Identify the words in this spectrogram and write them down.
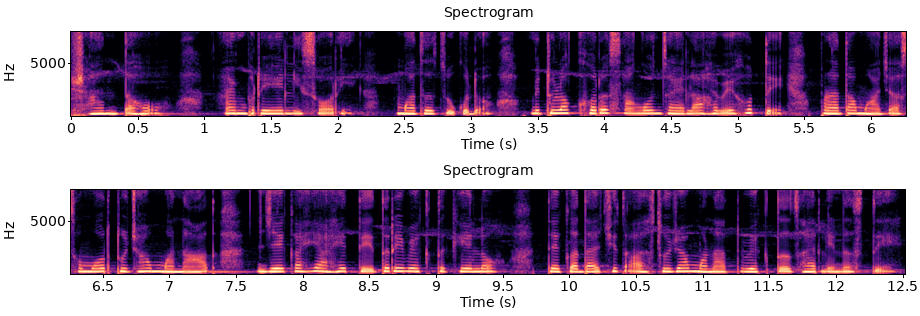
शांत हो. आय एम रिअली सॉरी माझं चुकलं. मी तुला खरं सांगून जायला हवे होते पण आता माझ्यासमोर तुझ्या मनात जे काही आहे ते तरी व्यक्त केलं. ते कदाचित आज तुझ्या मनात व्यक्त झाले नसते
